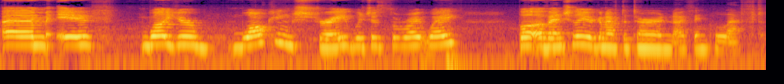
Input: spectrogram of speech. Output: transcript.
Um, if, well, you're walking straight, which is the right way, but eventually you're gonna have to turn, I think, left.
